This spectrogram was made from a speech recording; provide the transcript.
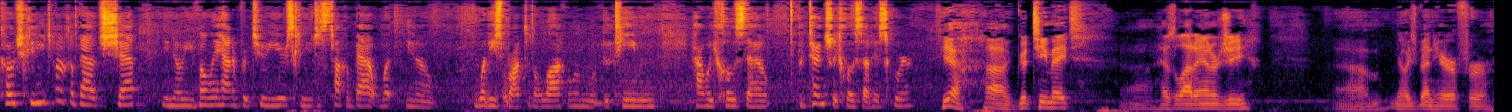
Coach, can you talk about Shep? You know, you've only had him for two years. Can you just talk about what you know, what he's brought to the locker room, with the team, and how he closed out, potentially closed out his career? Yeah, uh, good teammate. Uh, has a lot of energy. Um, you know, he's been here for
